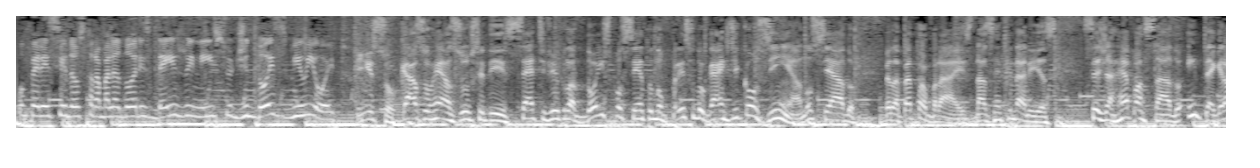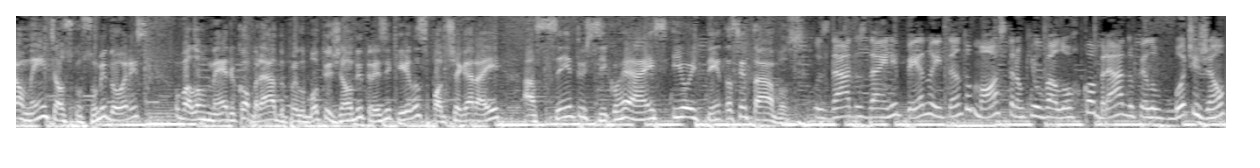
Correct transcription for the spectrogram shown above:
oferecida aos trabalhadores desde o início de 2008. Isso, caso o reajuste de 7,2% no preço do gás de cozinha anunciado pela Petrobras nas refinarias seja repassado integralmente aos consumidores, o valor médio cobrado pelo botijão de 13 quilos pode chegar aí a 105 reais e 80 centavos. Os dados da ANP, no entanto, mostram que o valor cobrado pelo botijão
